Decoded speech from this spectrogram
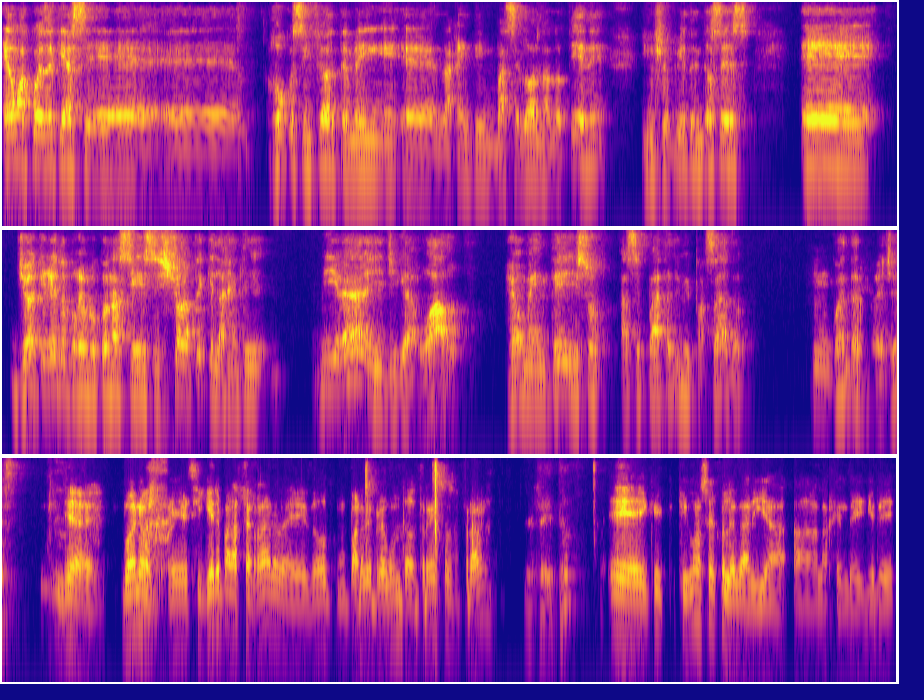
é uma coisa que assim, é, é, Rocco Sinfiore também, a gente em Barcelona lo tiene, em chupito. Então, é, eu acredito, por exemplo, hacía esse shot, que a gente mira e diga, wow, realmente isso faz parte de meu passado. Mm. ¿Cuántas noches? Bueno, eh, si quiere para cerrar, eh, un par de preguntas o tres, José Fran. Perfecto. Eh, ¿qué, consejo le daría a la gente que quiere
